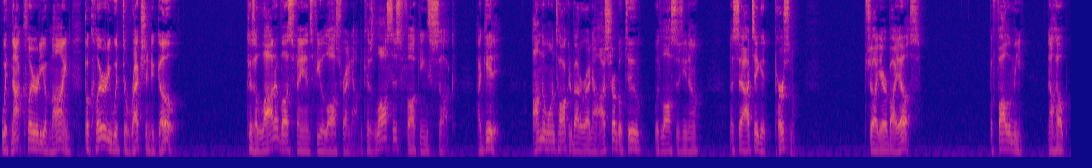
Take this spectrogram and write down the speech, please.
with not clarity of mind, but clarity with direction to go. Because a lot of us fans feel lost right now because losses fucking suck. I get it. I'm the one talking about it right now. I struggle too with losses, you know. I say I take it personal sure like everybody else. But follow me, and I'll help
